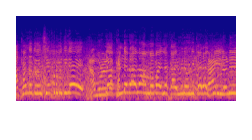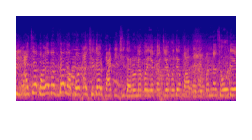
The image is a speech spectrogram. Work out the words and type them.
अखंड दोनशे एक रुपये दिले. त्या खंडेरायला अंबाबाईला काय विनवणी करायची. विनवणी? अच्छा भळे भक्ताला पोटाशी धर पाठीशी धरू नको. एकाच एक उद्या पाठाचे पन्नास होऊ दे.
